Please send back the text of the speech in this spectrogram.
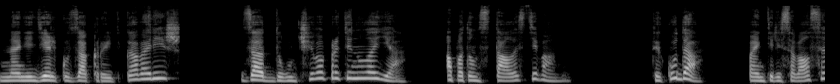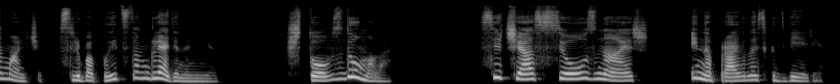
На недельку закрыть, говоришь? Задумчиво протянула я, а потом встала с дивана. Ты куда? Поинтересовался мальчик, с любопытством глядя на меня. Что вздумала? Сейчас все узнаешь. И направилась к двери.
